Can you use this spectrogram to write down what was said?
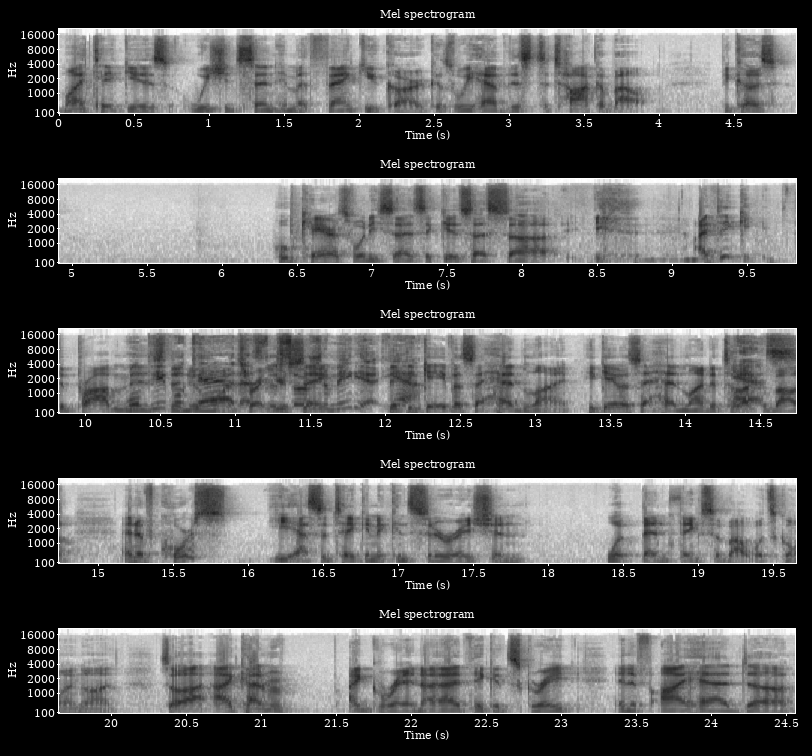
My take is we should send him a thank you card because we have this to talk about. Because who cares what he says? It gives us. Uh, I think the problem Well, is the nuance, right? You're saying media. that he gave us a headline. He gave us a headline to talk Yes. about, and of course he has to take into consideration what Ben thinks about what's going on. So I, I kind of I grin. I, I think it's great. And if I had, uh,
